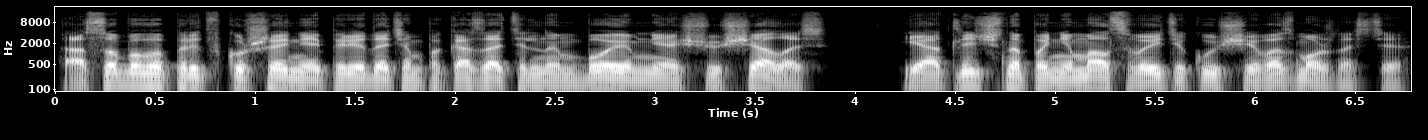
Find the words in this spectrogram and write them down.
Особого предвкушения перед этим показательным боем не ощущалось, я отлично понимал свои текущие возможности.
